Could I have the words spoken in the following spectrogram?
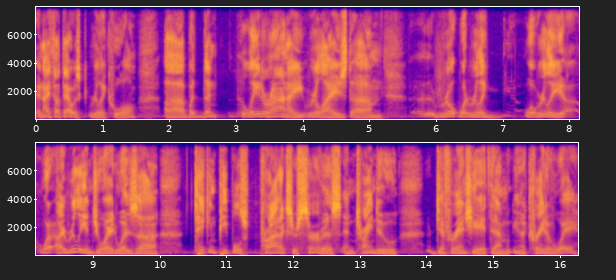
and I thought that was really cool. Uh, but then later on, I realized um, real, what really what really what I really enjoyed was uh, taking people's products or service and trying to differentiate them in a creative way,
